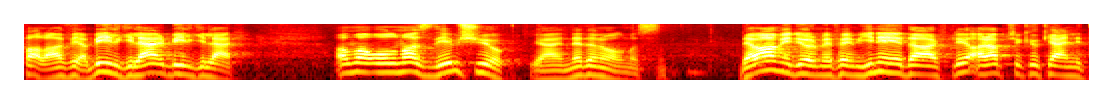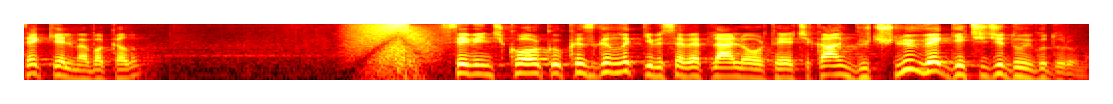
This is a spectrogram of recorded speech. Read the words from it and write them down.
Falan filan. Bilgiler bilgiler. Ama olmaz diye bir şey yok. Yani neden olmasın? Devam ediyorum efendim. Yine 7 harfli Arapça kökenli tek kelime bakalım. Sevinç, korku, kızgınlık gibi sebeplerle ortaya çıkan güçlü ve geçici duygu durumu.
